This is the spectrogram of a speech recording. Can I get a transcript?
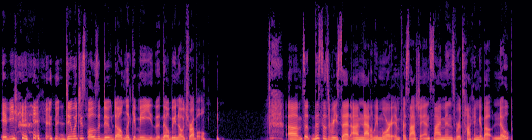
If you do what you're supposed to do, don't look at me, there'll be no trouble. Um, so this is Reset. I'm Natalie Moore in for Sasha Ann Simons. We're talking about Nope,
